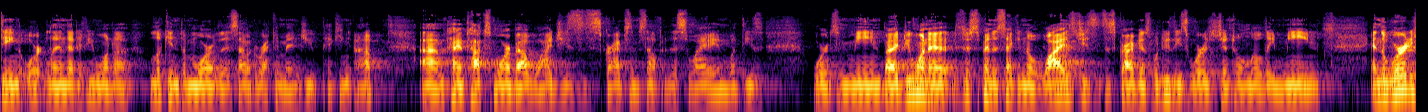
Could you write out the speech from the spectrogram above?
Dane Ortlund that if you want to look into more of this, I would recommend you picking up. Um, kind of talks more about why Jesus describes himself this way and what these words mean. But I do want to just spend a second though. Why is Jesus describing us? What do these words gentle and lowly mean? And the word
